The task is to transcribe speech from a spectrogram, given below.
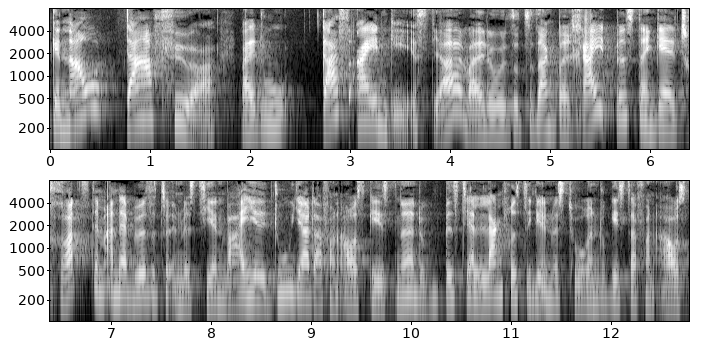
Genau dafür, weil du das eingehst, ja, weil du sozusagen bereit bist, dein Geld trotzdem an der Börse zu investieren, weil du ja davon ausgehst, ne, du bist ja langfristige Investorin, du gehst davon aus,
